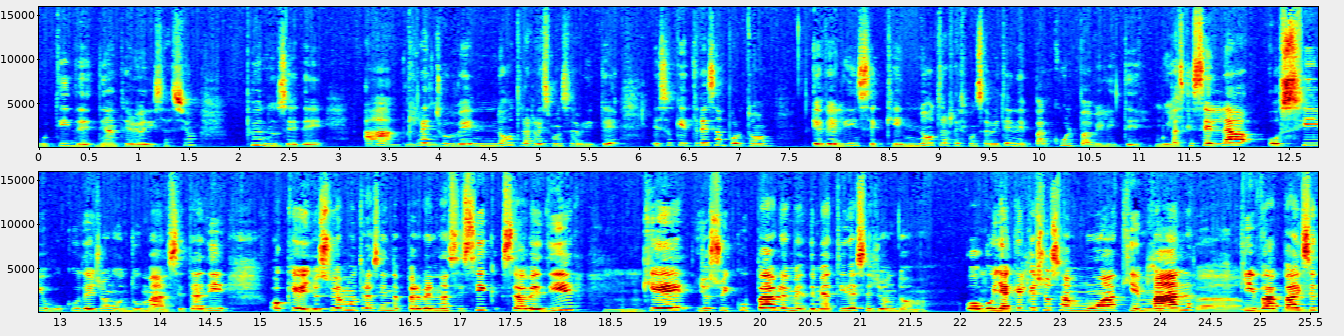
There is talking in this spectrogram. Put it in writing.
outil d'intériorisation peut nous aider à retrouver notre responsabilité. Et ce qui est très important, Evelyne, c'est que notre responsabilité n'est pas culpabilité. Parce que c'est là aussi où beaucoup de gens ont du mal. C'est-à-dire, ok, je suis un pervers narcissique, ça veut dire que je suis coupable de m'attirer ce genre d'homme o, il y a quelque chose en moi qui est mal, qui ne va pas, etc.,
